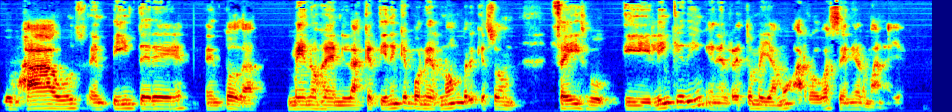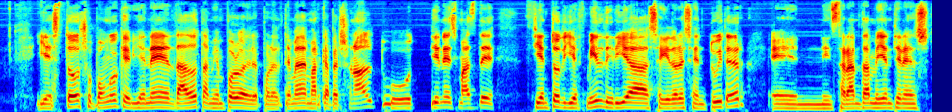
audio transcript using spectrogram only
Clubhouse, en Pinterest, en todas, menos en las que tienen que poner nombre, que son Facebook y LinkedIn, en el resto me llamo arroba senior manager. Y esto supongo que viene dado también por el, por el tema de marca personal. Tú tienes más de 110.000, diría, seguidores en Twitter. En Instagram también tienes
